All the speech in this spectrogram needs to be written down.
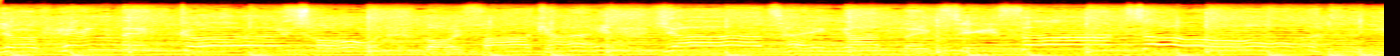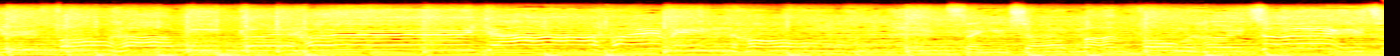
若轻的举重来化解。一切压力似失踪，如放下面具去，也许面红，乘着晚风去追寻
